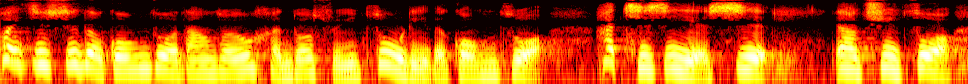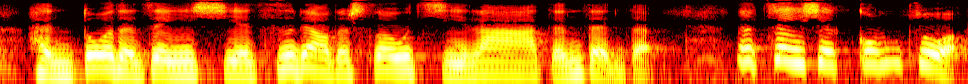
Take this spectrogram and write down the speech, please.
会计师的工作当中有很多属于助理的工作，他其实也是要去做很多的这一些资料的收集啦，等等的。那这一些工作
